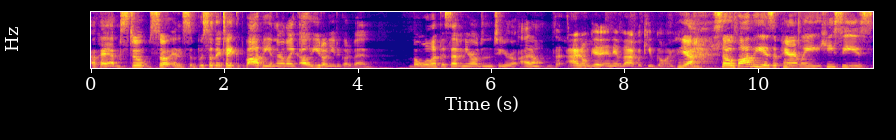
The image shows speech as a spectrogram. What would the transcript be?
Okay, I'm still so and so, so they take Bobby and they're like, "Oh, you don't need to go to bed." But we'll let the 7-year-old and the 2-year-old. I don't. I don't get any of that, but keep going. Yeah. So Bobby is apparently he sees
